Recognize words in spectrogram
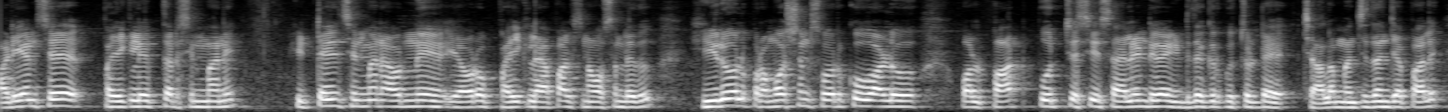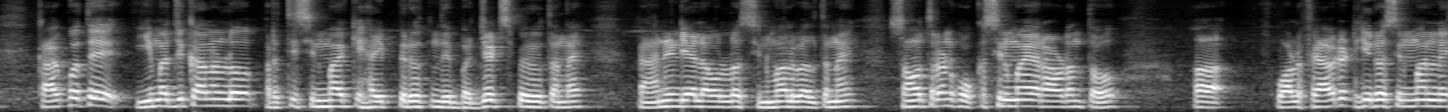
ఆడియన్సే పైకి లేపుతారు సినిమాని. హిట్ అయిన సినిమాని ఎవరిని ఎవరో పైకి లేపాల్సిన అవసరం లేదు. హీరోలు ప్రమోషన్స్ వరకు వాళ్ళు వాళ్ళు పార్ట్ పూర్తి చేసి సైలెంట్గా ఇంటి దగ్గర కూర్చుంటే చాలా మంచిదని చెప్పాలి. కాకపోతే ఈ మధ్య కాలంలో ప్రతి సినిమాకి హైప్ పెరుగుతుంది బడ్జెట్స్ పెరుగుతున్నాయి. పాన్ ఇండియా లెవెల్లో సినిమాలు వెళ్తున్నాయి. సంవత్సరానికి ఒక్క సినిమా రావడంతో వాళ్ళ ఫేవరెట్ హీరో సినిమాల్ని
